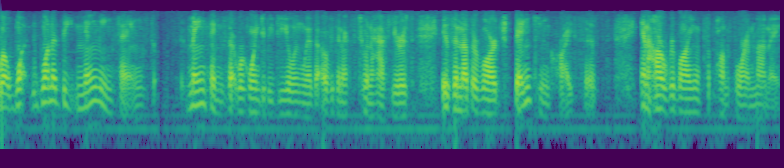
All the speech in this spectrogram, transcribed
well, one, one of the main things, main things that we're going to be dealing with over the next two and a half years is another large banking crisis and our reliance upon foreign money.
